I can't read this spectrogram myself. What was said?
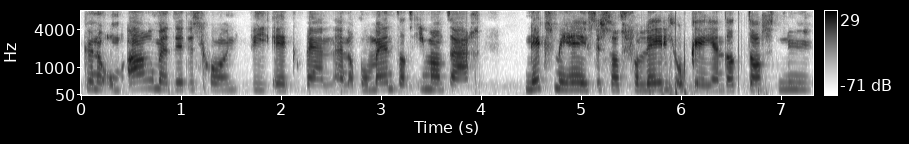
kunnen omarmen, dit is gewoon wie ik ben. En op het moment dat iemand daar niks mee heeft, is dat volledig oké. En dat tast nu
